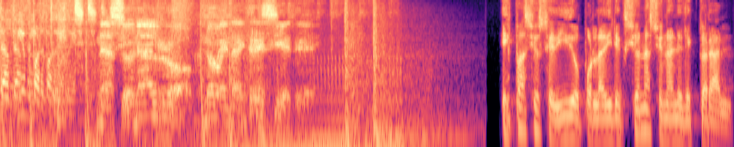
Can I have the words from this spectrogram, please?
también por Twitch. Nacional Rock 937. Espacio cedido por la Dirección Nacional Electoral.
